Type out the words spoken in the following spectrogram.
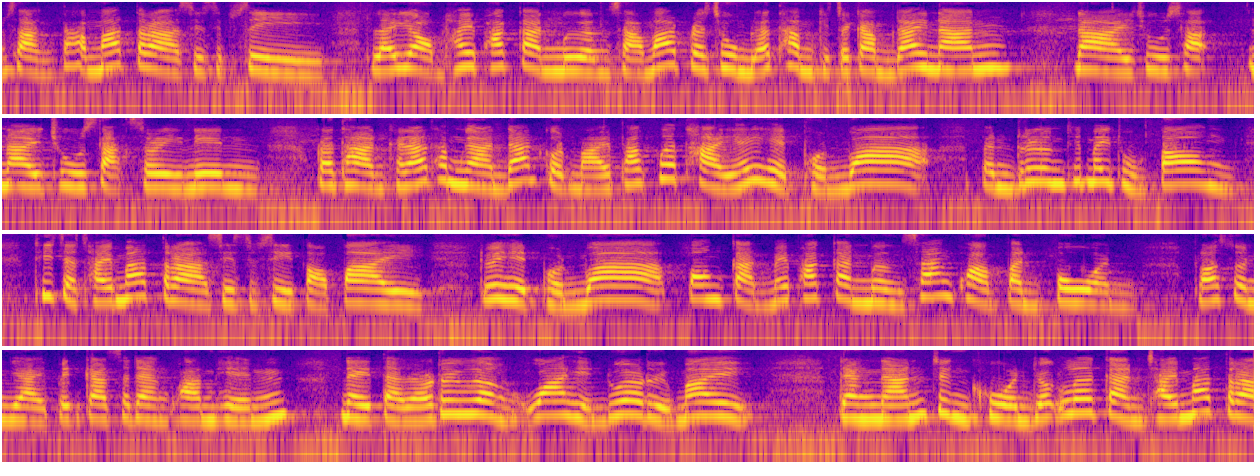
ำสั่งตามมาตรา 44 และยอมให้พักการเมืองสามารถประชุมและทำกิจกรรมได้นั้น นายชูศักดิ์นายชูศักดิ์สรีนิน ประธานคณะทำงานด้านกฎหมายพักเพื่อไทยให้เหตุผลว่าเป็นเรื่องที่ไม่ถูกต้องที่จะใช้มาตรา 44 ต่อไป ด้วยเหตุผลว่าป้องกันไม่พักการเมืองสร้างความปั่นป่วน เพราะส่วนใหญ่เป็นการแสดงความเห็นในแต่ละเรื่องว่าเห็นด้วยหรือไม่ ดังนั้นจึงควรยกเลิกการใช้มาตรา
